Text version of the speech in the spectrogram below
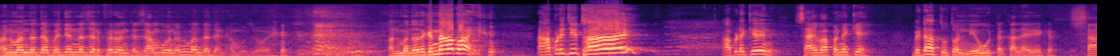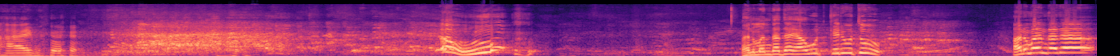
હનુમાન દાદા બધે નજર ફેરવે ને જાંબુ હનુમાન દાદાને સામું જોવે હનુમાન દાદા કે, ના ભાઈ આપણીથી થાય. આપણે કહેવાય ને, સાહેબ, આપણને કે, બેટા, તું તો નેવું ટકા લાવી કે. સાહેબ. હું? હનુમાન દાદાએ આવું જ કર્યું હતું હનુમાન દાદા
